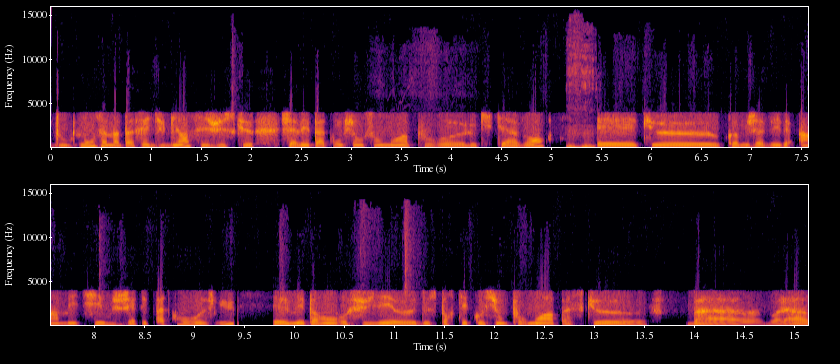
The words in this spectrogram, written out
Donc non, ça m'a pas fait du bien. C'est juste que j'avais pas confiance en moi pour euh, le quitter avant Mhm. et que comme j'avais un métier où j'avais pas de gros revenus, et mes parents refusaient euh, de se porter caution pour moi parce que euh, bah voilà,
